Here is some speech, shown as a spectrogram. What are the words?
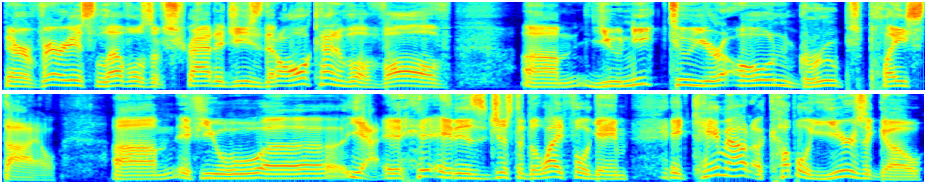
there are various levels of strategies that all kind of evolve um, unique to your own group's play style um, if you, uh, yeah, it, it is just a delightful game. It came out a couple years ago,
